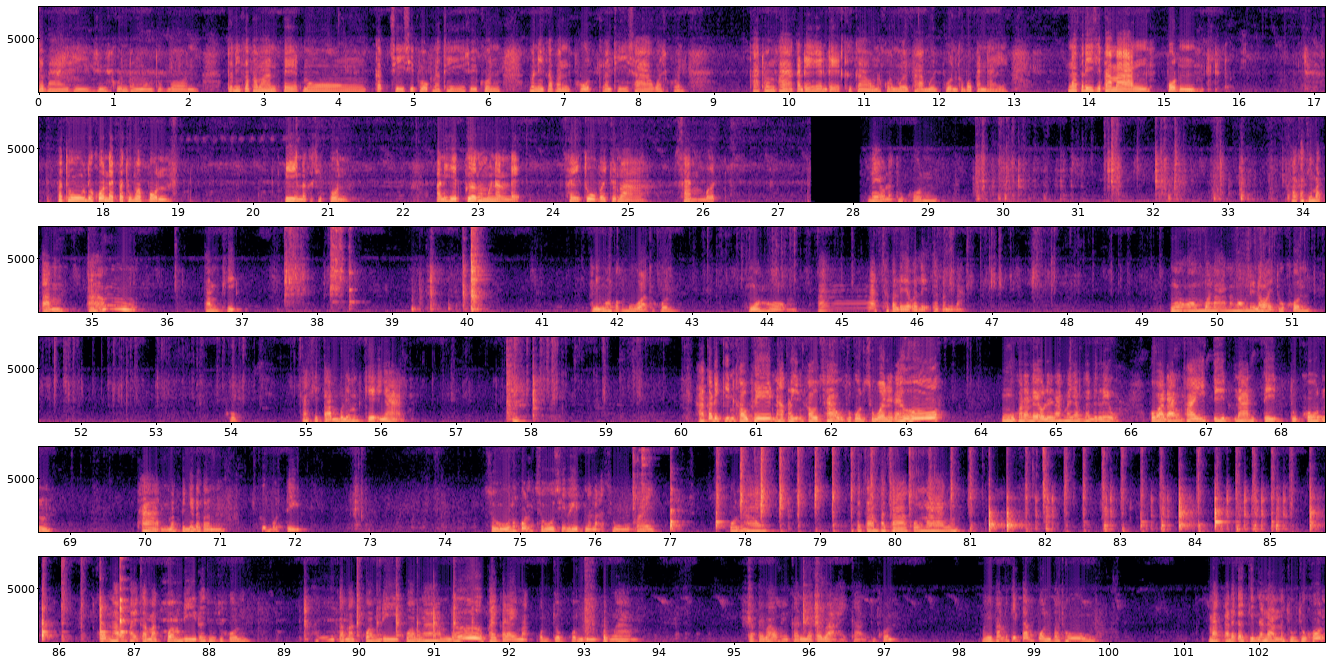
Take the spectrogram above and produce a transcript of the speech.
สบายดีสุยคนทุกมงทุกบอลตอนนี้ก็ประมาณแปดโมงกับสี่สิบหกนาทีสุยคนวันนี้ก็วันพุธวันที่เช้าวันทุกคนกาท่องผ้ากระเดดเดดคือเก่านะคนมืดผ้ามืดพลกับบปันใดนาตาลีสิผ้าม่านปนปลาทูทุกคนได้ปลาทูมาปนปิ้งแล้วก็สิปนอันนี้เฮ็ดเพื่องของมือนั่นแหละใส่ตู้ไปจนว่าซ้ำเบิดแล้วละทุกคน ถ้ากะทิมาตำอ้าวตำผิก อันนี้หัวพวกบัวทุกคน หัวหอมป้าทับเลวอะไรทับนี้นะ หัวหอมโบราณหอมน้อยๆทุกคนถ้าขีตำบนนี้มันเกะยากหาก็ได้กินข้าวเพลนหากได้กินข้าวเช้า ทุกคนสวยเลยนะโอ้ โหหมูขนาดเร็วเลยนะนายำทันได้เร็วเพราะว่าดังไฟติดน่านติดทุกคนทานมันเป็นยังไงกันคือบทติดสู่นคนสู่ชีวิตนั่นแหละสู่ไป คนเฮาไปตามภาษาของนางคนเฮาไปกับมักความดีเด้อทุกคนไผก็มักความดีความงามเด้อไผก็ได้มักความจบความดีความงาม อย่าไปว่าให้กันอย่าไปว่าให้กันทุกคนวันนี้พามากินตำป่นปลาทูมักอะไรก็กินอันนั้นนะทุกทุกคน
